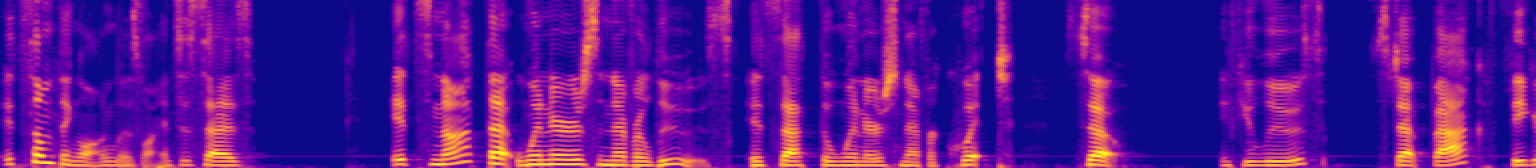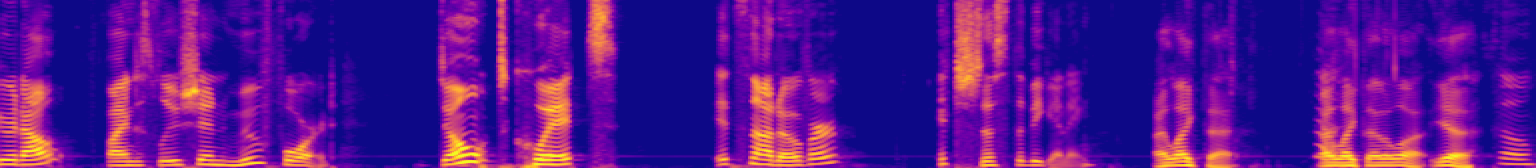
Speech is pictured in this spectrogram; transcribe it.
it's something along those lines. It says, It's not that winners never lose, it's that the winners never quit. So if you lose, step back, figure it out, find a solution, move forward. Don't quit. It's not over, it's just the beginning. I like that. I like that a lot. Yeah. So,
